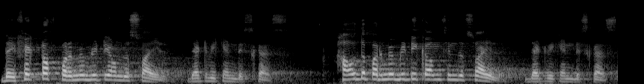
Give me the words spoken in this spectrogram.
The effect of permeability on the soil that we can discuss. How the permeability comes in the soil that we can discuss.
